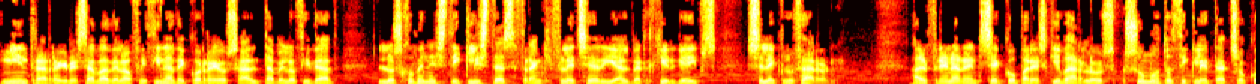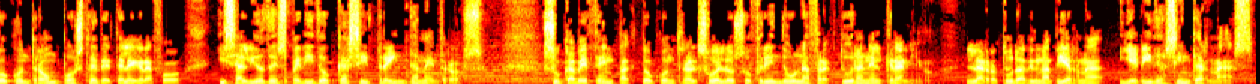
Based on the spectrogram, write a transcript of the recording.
Mientras regresaba de la oficina de correos a alta velocidad, los jóvenes ciclistas Frank Fletcher y Albert Hirgapes se le cruzaron. Al frenar en seco para esquivarlos, su motocicleta chocó contra un poste de telégrafo y salió despedido casi 30 metros. Su cabeza impactó contra el suelo sufriendo una fractura en el cráneo, la rotura de una pierna y heridas internas.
